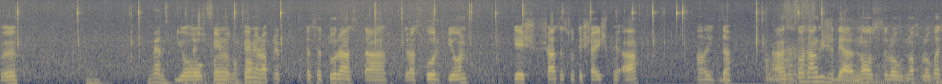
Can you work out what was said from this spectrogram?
Bă, Man, eu plutește când furtunul când mi-am papa. luat pre- trăsătura asta de la Scorpion, cash 616A. Ai, da. Am zis că o să am grijă de ea, nu o să lo- n-o să lovesc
